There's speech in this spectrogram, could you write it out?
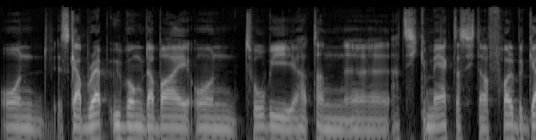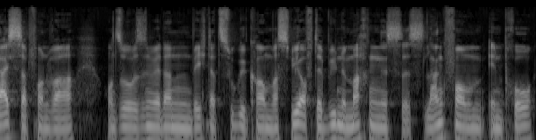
und es gab Rap-Übungen dabei und Tobi hat dann, äh, hat sich gemerkt, dass ich da voll begeistert von war und so sind wir dann, bin ich dazugekommen. Was wir auf der Bühne machen, ist, ist Langform-Impro.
